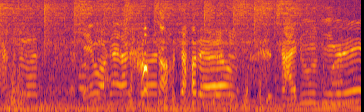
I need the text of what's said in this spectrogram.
ทั้งคืนจ๊บอกได้ทั้งคืนเจ้าเจ้าเดิมขายดีจริงๆอันนี้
